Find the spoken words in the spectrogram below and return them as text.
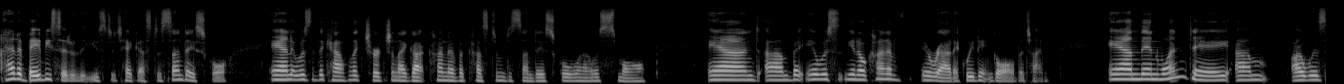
I had a babysitter that used to take us to Sunday school, and it was at the Catholic church, and I got kind of accustomed to Sunday school when I was small. And, um, but it was, you know, kind of erratic. We didn't go all the time. And then one day, um, I was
